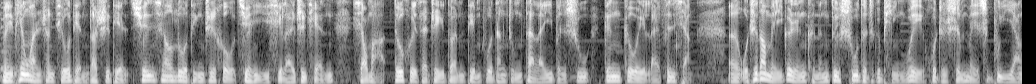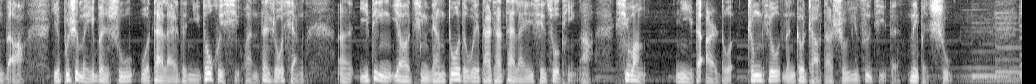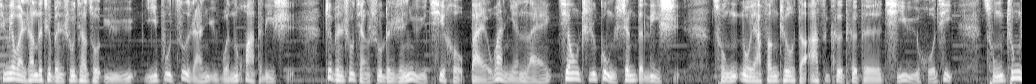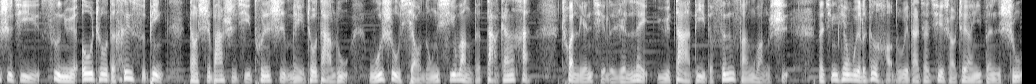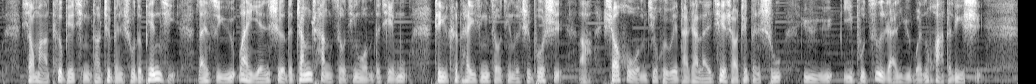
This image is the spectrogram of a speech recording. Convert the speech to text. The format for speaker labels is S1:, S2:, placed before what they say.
S1: 每天晚上九点到十点，喧嚣落定之后，倦意袭来之前，小马都会在这一段电波当中带来一本书，跟各位来分享。呃，我知道每一个人可能对书的这个品味或者审美是不一样的啊，也不是每一本书我带来的你都会喜欢。但是我想，呃，一定要尽量多的为大家带来一些作品啊，希望你的耳朵终究能够找到属于自己的那本书。今天晚上的这本书叫做《雨》，一部自然与文化的历史。这本书讲述了人与气候百万年来交织共生的历史，从诺亚方舟到阿兹克特的奇雨活祭，从中世纪肆虐欧洲的黑死病，到十八世纪吞噬美洲大陆无数小农希望的大干旱，串联起了人类与大地的纷繁往事。那今天为了更好的为大家介绍这样一本书，小马特别请到这本书的编辑，来自于外研社的张畅走。走进我们的节目，这一刻他已经走进了直播室啊！稍后我们就会为大家来介绍这本书《雨：一部自然与文化的历史》。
